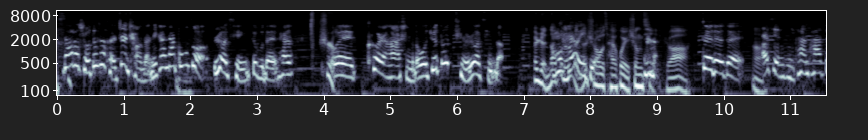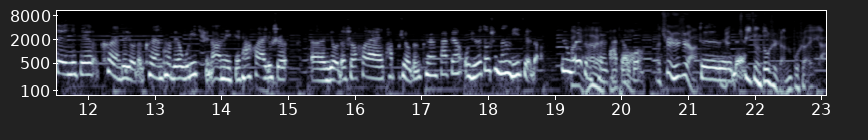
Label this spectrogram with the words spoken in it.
其他的时候都是很正常的。你看他工作热情，对不对？他是对客人啊什么的，我觉得都挺热情的。忍到不能忍的时候才会生气，是吧？对对对，而且你看他对那些客人，就有的客人特别无理取闹那些，他后来就是。呃，有的时候后来他不是有跟客人发飙，我觉得都是能理解的，因为我也跟客人发飙过。那确实是啊，对对对对，毕竟都是人，不是 AI 啊，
